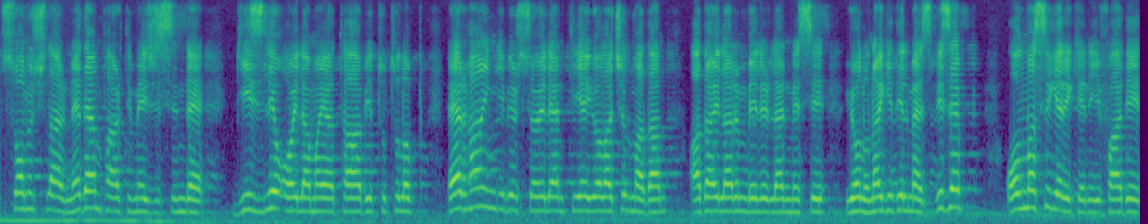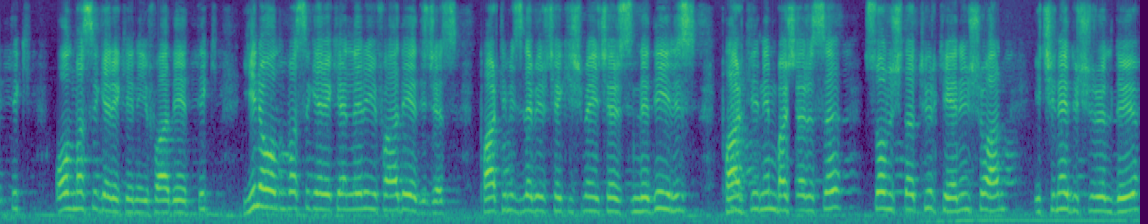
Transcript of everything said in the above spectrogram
sonuçlar neden parti meclisinde gizli oylamaya tabi tutulup herhangi bir söylentiye yol açılmadan adayların belirlenmesi yoluna gidilmez. Biz hep olması gerekeni ifade ettik. Olması gerekeni ifade ettik. Yine olması gerekenleri ifade edeceğiz. Partimizle bir çekişme içerisinde değiliz. Partinin başarısı sonuçta Türkiye'nin şu an içine düşürüldüğü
